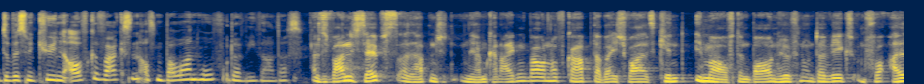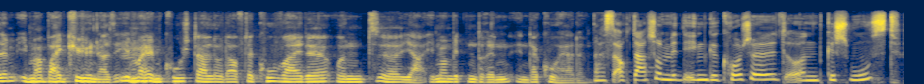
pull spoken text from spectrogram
Du bist mit Kühen aufgewachsen auf dem Bauernhof oder wie war das? Also ich war nicht selbst, also hab nicht, wir haben keinen eigenen Bauernhof gehabt, aber ich war als Kind immer auf den Bauernhöfen unterwegs und vor allem immer bei Kühen, also Mhm. immer im Kuhstall oder auf der Kuhweide und äh, ja, immer mittendrin in der Kuhherde. Du hast auch da schon mit ihnen gekuschelt und geschmust?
